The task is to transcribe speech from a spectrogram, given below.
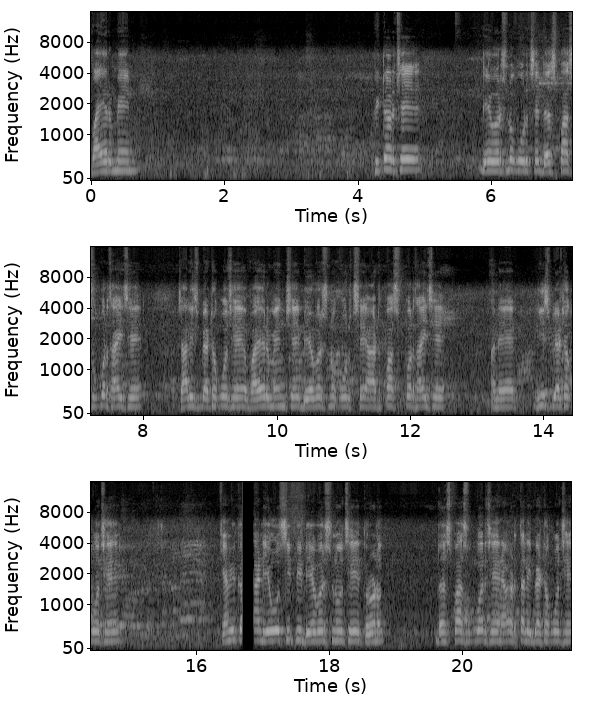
વાયરમેન ફિટર છે, બે વર્ષનો કોર્સ છે, દસ પાસ ઉપર થાય છે, ચાલીસ બેઠકો છે, વાયરમેન છે, બે વર્ષનો કોર્સ છે, આઠ પાસ ઉપર થાય છે, અને વીસ બેઠકો છે. કેમિકલ એન્ડ એઓસીપી બે વર્ષનો છે, ધોરણ દસ પાસ ઉપર છે, અને અડતાલીસ બેઠકો છે.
